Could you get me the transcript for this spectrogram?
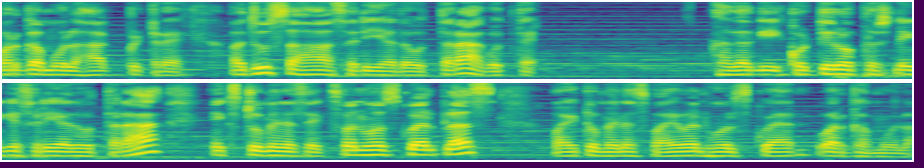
ವರ್ಗಮೂಲ ಹಾಕಿಬಿಟ್ರೆ ಅದು ಸಹ ಸರಿಯಾದ ಉತ್ತರ ಆಗುತ್ತೆ. ಹಾಗಾಗಿ ಕೊಟ್ಟಿರೋ ಪ್ರಶ್ನೆಗೆ ಸರಿಯಾದ ಉತ್ತರ X two minus X one whole square plus Y two minus Y one whole square ವರ್ಗಮೂಲ.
